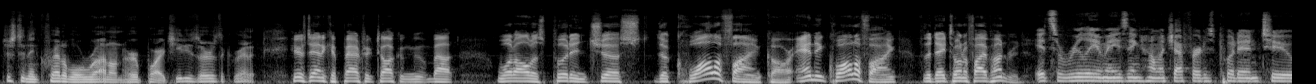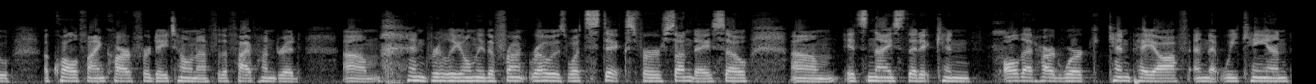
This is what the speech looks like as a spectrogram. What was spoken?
Just an incredible run on her part. She deserves the credit. Here's Danica Patrick talking about what all is put in just the qualifying car and in qualifying for the Daytona 500. It's really amazing how much effort is put into a qualifying car for Daytona for the 500. Um, and really, only the front row is what sticks for Sunday. So um, it's nice that it can, all that hard work can pay off, and that we can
